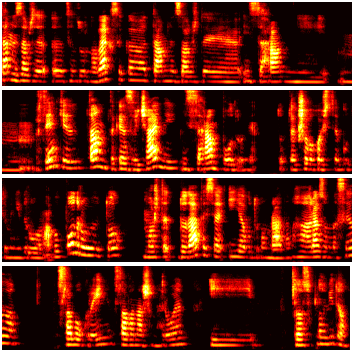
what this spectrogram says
Там не завжди е, цензурна лексика, там не завжди інстаграмні картинки. Там таке звичайний інстаграм подруги. Тобто, якщо ви хочете бути мені другом або подругою, то можете додатися, і я буду вам рада. Разом ми сила. Слава Україні, слава нашим героям і до наступного відео.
